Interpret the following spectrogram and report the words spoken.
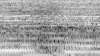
Yeah.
